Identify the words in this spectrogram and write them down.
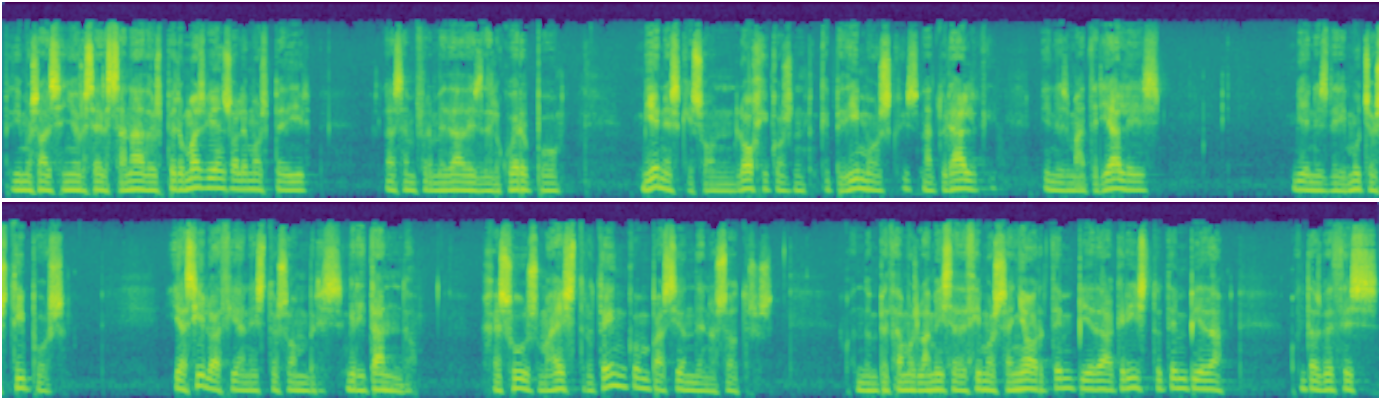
Pedimos al Señor ser sanados, pero más bien solemos pedir las enfermedades del cuerpo, bienes que son lógicos, que pedimos, que es natural, bienes materiales, bienes de muchos tipos. Y así lo hacían estos hombres, gritando, Jesús, Maestro, ten compasión de nosotros. Cuando empezamos la misa decimos, Señor, ten piedad, Cristo, ten piedad. ¿Cuántas veces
